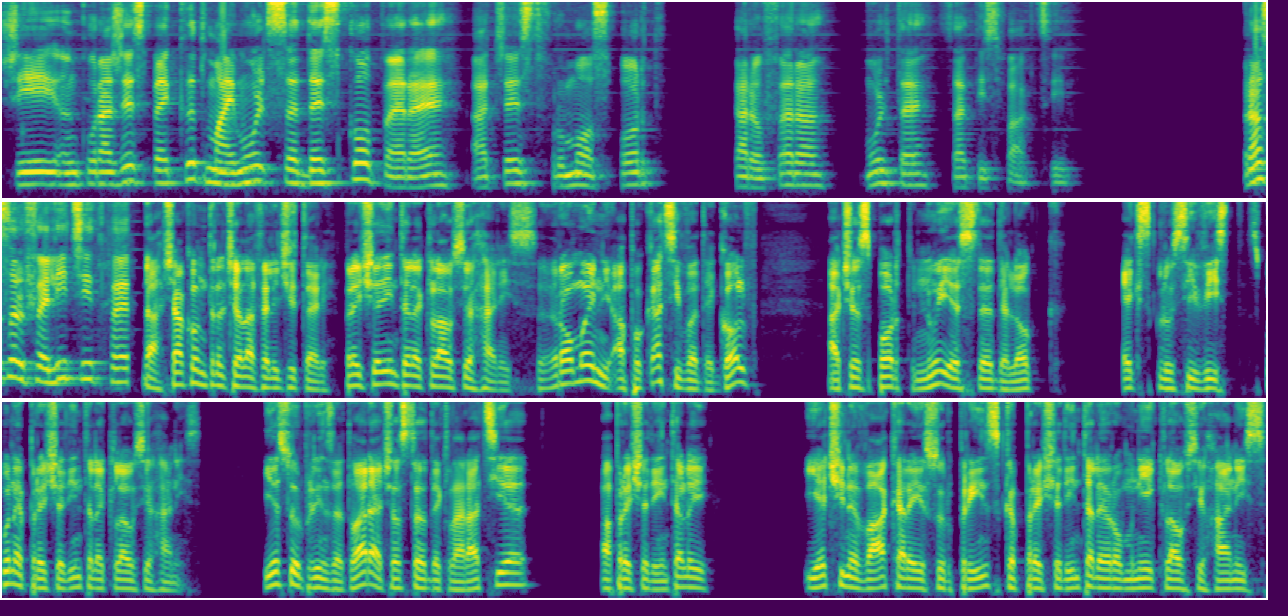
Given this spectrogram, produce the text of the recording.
și încurajez pe cât mai mult să descopere acest frumos sport care oferă multe satisfacții. Vreau să-l felicit pe... Da, și acum trece la felicitări. Președintele Claus Iohannis. Români, apucați-vă de golf. Acest sport nu este deloc exclusivist, spune președintele Claus Iohannis. E surprinzătoare această declarație a președintelui? E cineva care e surprins că președintele României Claus Iohannis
